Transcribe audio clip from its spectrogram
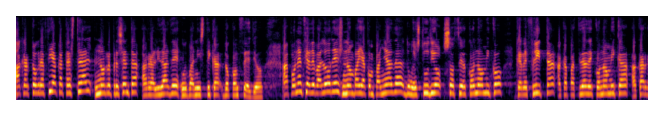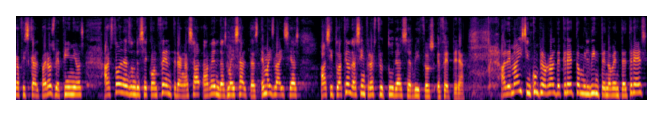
A cartografía catastral non representa a realidade urbanística do Concello. A ponencia de valores non vai acompañada dun estudio socioeconómico que reflita a capacidade económica, a carga fiscal para os veciños, as zonas onde se concentran as rendas máis altas e máis baixas, a situación das infraestructuras, servizos, etc. Ademais, incumpre o Real Decreto 1020-93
